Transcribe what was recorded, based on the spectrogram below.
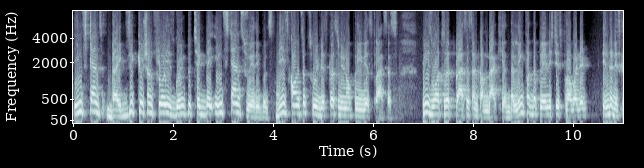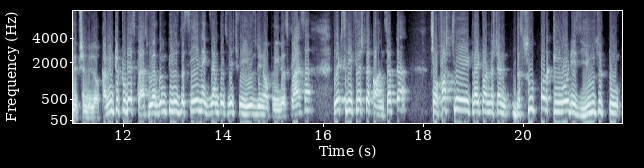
instance, the execution flow is going to check the instance variables. These concepts we discussed in our previous classes. Please watch the classes and come back here. The link for the playlist is provided in the description below. Coming to today's class, we are going to use the same examples which we used in our previous class. Let's refresh the concept. So first we try to understand the super keyword is used to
